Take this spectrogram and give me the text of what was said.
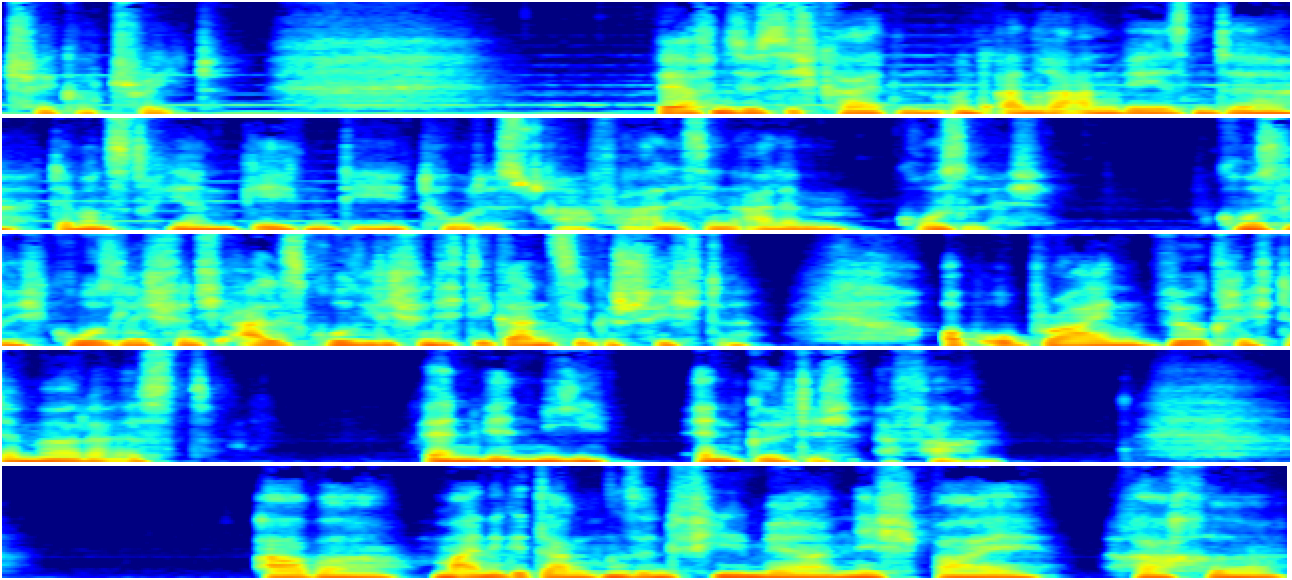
Trick or Treat. Werfen Süßigkeiten und andere Anwesende demonstrieren gegen die Todesstrafe. Alles in allem gruselig. Gruselig, gruselig finde ich alles gruselig, finde ich die ganze Geschichte. Ob O'Brien wirklich der Mörder ist, werden wir nie endgültig erfahren. Aber meine Gedanken sind vielmehr nicht bei Rache,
